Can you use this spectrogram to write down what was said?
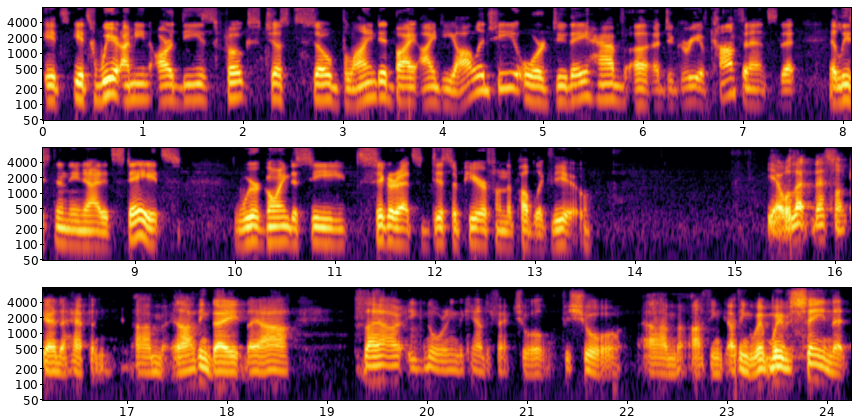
it's it's weird. I mean, are these folks just so blinded by ideology, or do they have a, a degree of confidence that, at least in the United States, we're going to see cigarettes disappear from the public view? Yeah, well, that, that's not going to happen, um, and I think they, they are they are ignoring the counterfactual for sure. Um, I think I think we've seen that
